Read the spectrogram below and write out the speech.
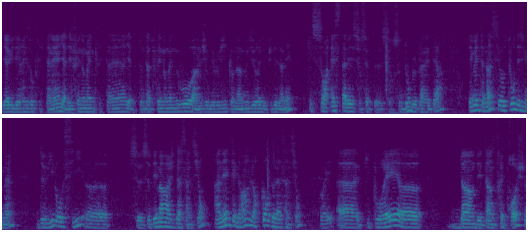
Il y a eu des réseaux cristallins, il y a des phénomènes cristallins, il y a tout un tas de phénomènes nouveaux en géobiologie qu'on a mesurés depuis des années, qui se sont installés sur, cette, sur ce double planétaire. Et maintenant, c'est au tour des humains de vivre aussi euh, ce, ce démarrage d'ascension en intégrant leur corps de l'ascension, Oui. euh, qui pourrait, euh, dans des temps très proches,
